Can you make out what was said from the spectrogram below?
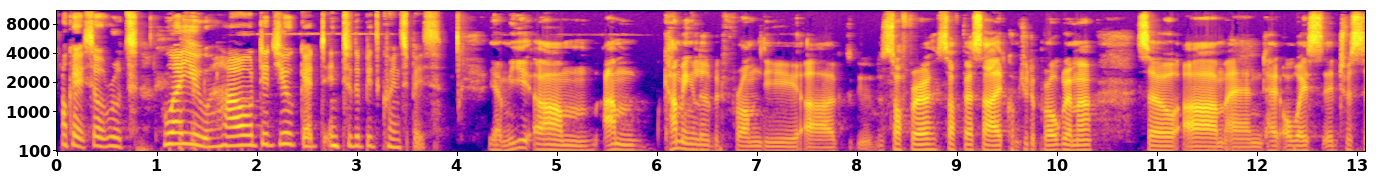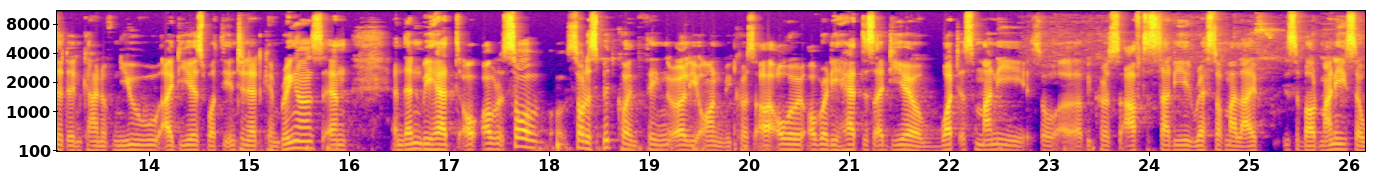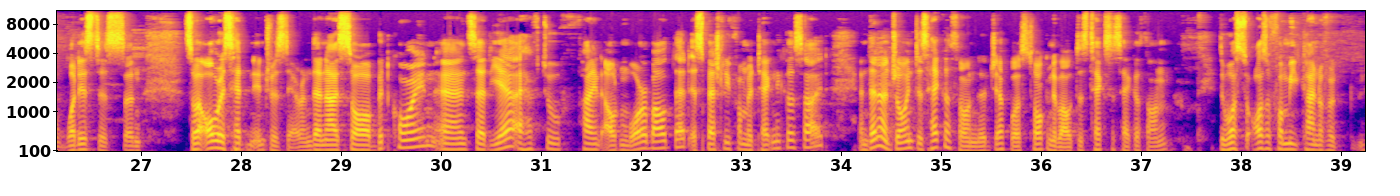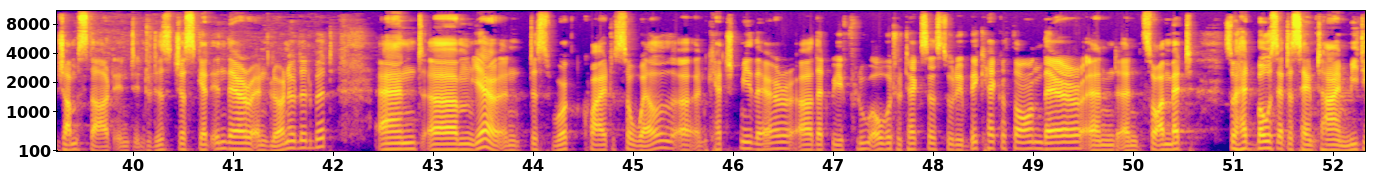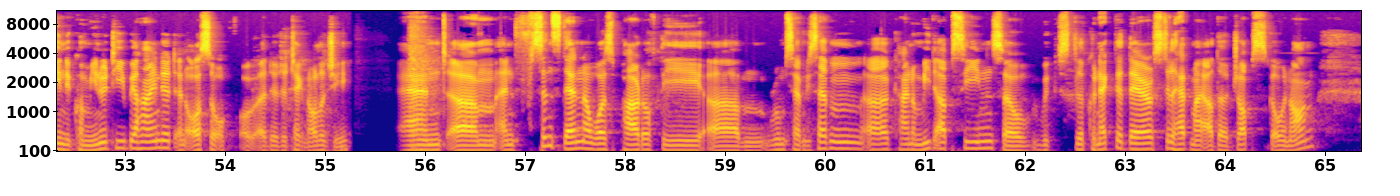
Okay, so Rootz, who are you? How did you get into the Bitcoin space? Yeah, me. Um, I'm coming a little bit from the uh, software software side, computer programmer. So um, and had always interested in kind of new ideas what the internet can bring us, and and then we had al- al- saw saw this Bitcoin thing early on because I already had this idea what is money. So uh, because after study, rest of my life is about money. So what is this? And so I always had an interest there. And then I saw Bitcoin and said, yeah, I have to find out more about that, especially from the technical side. And then I joined this hackathon that Jeff was talking about, this Texas hackathon. It was also for me kind of a jump start into, into this, just get in there and learn a little bit. And um, yeah, and this worked quite so well uh, and catched me there uh, that we flew over to Texas to the big hackathon there. And, and so I met, so I had both at the same time, meeting the community behind it and also uh, the, the technology. And um, and since then, I was part of the um, Room 77 uh, kind of meetup scene. So we still connected there. Still had my other jobs going on.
